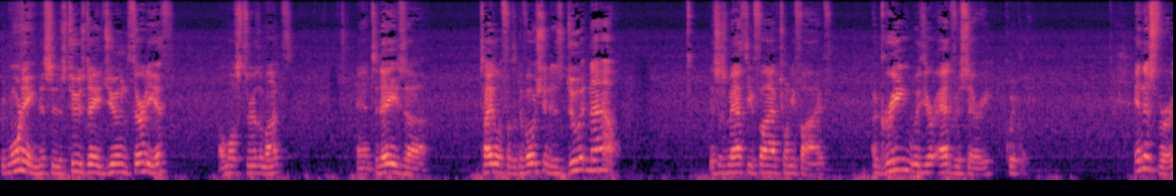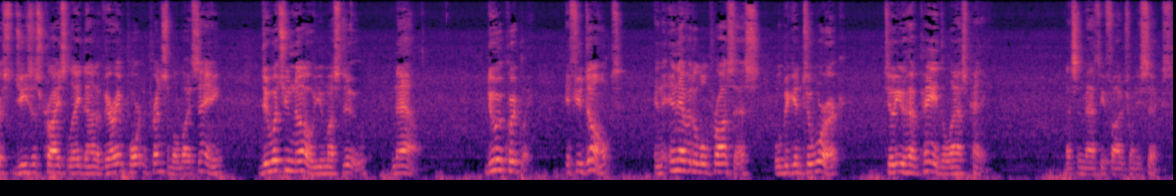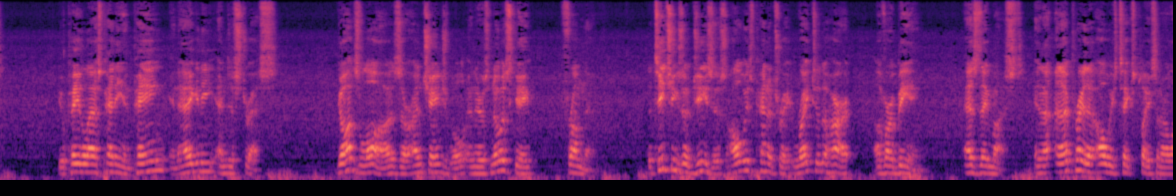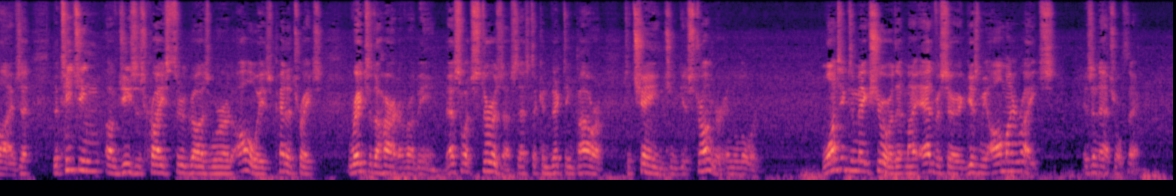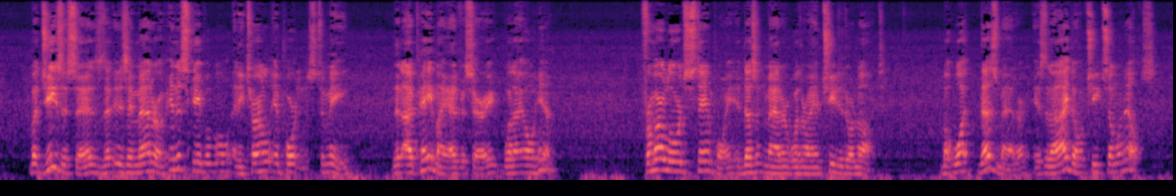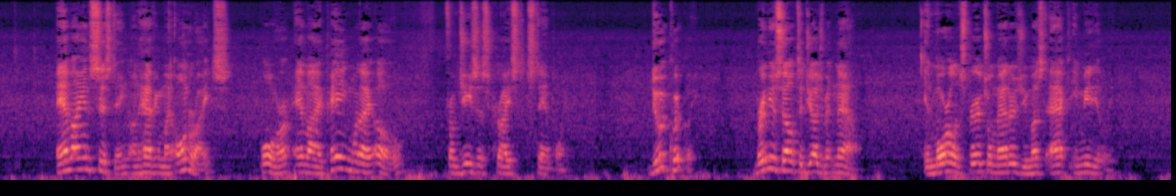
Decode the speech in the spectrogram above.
Good morning. This is Tuesday, June 30th, almost through the month. And today's uh, title for the devotion is Do It Now. This is Matthew 5 25. Agree with your adversary quickly. In this verse, Jesus Christ laid down a very important principle by saying, Do what you know you must do now. Do it quickly. If you don't, an inevitable process will begin to work till you have paid the last penny. That's in Matthew 5:26. You'll pay the last penny in pain, in agony, and distress. God's laws are unchangeable and there's no escape from them. The teachings of Jesus always penetrate right to the heart of our being, as they must. And I, and I pray that always takes place in our lives, that the teaching of Jesus Christ through God's Word always penetrates right to the heart of our being. That's what stirs us. That's the convicting power to change and get stronger in the Lord. Wanting to make sure that my adversary gives me all my rights is a natural thing. But Jesus says that it is a matter of inescapable and eternal importance to me that I pay my adversary what I owe him. From our Lord's standpoint, it doesn't matter whether I am cheated or not. But what does matter is that I don't cheat someone else. Am I insisting on having my own rights, or am I paying what I owe from Jesus Christ's standpoint? Do it quickly. Bring yourself to judgment now. In moral and spiritual matters, you must act immediately.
